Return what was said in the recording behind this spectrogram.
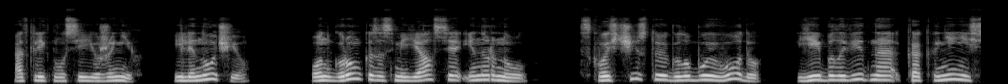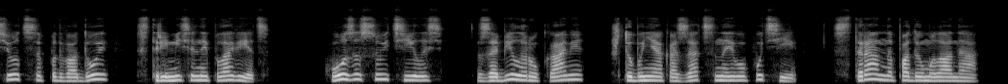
— откликнулся ее жених. «Или ночью?» Он громко засмеялся и нырнул. Сквозь чистую голубую воду ей было видно, как к ней несется под водой стремительный пловец. Коза суетилась, забила руками, чтобы не оказаться на его пути. Странно, подумала она,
